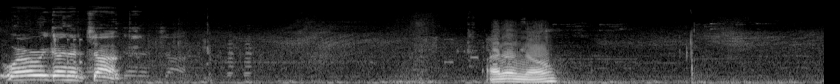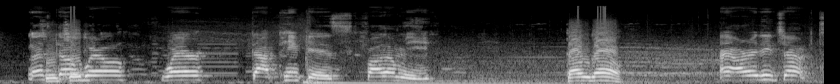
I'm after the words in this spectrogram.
Where are we gonna jump? I don't know. Let's go where where that pink is. Follow me. Don't go. I already jumped.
